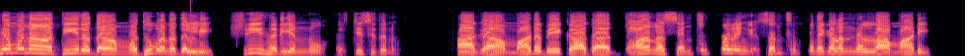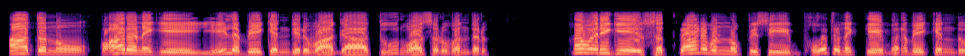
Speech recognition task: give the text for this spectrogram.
ಯಮುನಾ ತೀರದ ಮಧುವನದಲ್ಲಿ ಶ್ರೀಹರಿಯನ್ನು ಅರ್ಚಿಸಿದನು. ಆಗ ಮಾಡಬೇಕಾದ ದಾನ ಸಂತರ್ಪಣೆ ಸಂತರ್ಪಣೆಗಳನ್ನೆಲ್ಲ ಮಾಡಿ ಆತನು ಪಾರಣೆಗೆ ಏಳಬೇಕೆಂದಿರುವಾಗ ದೂರ್ವಾಸರು ಬಂದರು. ಅವರಿಗೆ ಸತ್ಕಾರವನ್ನೊಪ್ಪಿಸಿ ಭೋಜನಕ್ಕೆ ಬರಬೇಕೆಂದು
